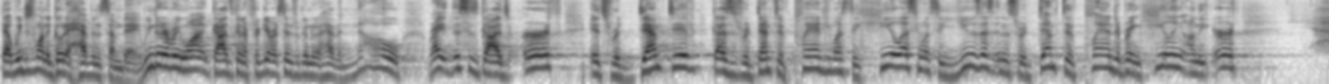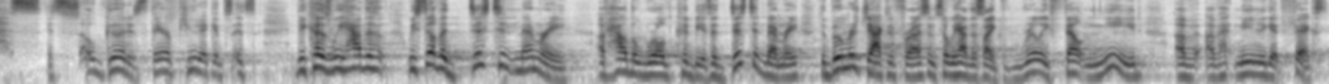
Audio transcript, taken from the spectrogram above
that we just want to go to heaven someday. We can do whatever we want. God's going to forgive our sins. We're going to go to heaven. No, right? This is God's earth. It's redemptive. God's redemptive plan. He wants to heal us. He wants to use us in this redemptive plan to bring healing on the earth. Yes, it's so good. It's therapeutic. It's, it's because we have this, we still have a distant memory of how the world could be. It's a distant memory. The boomers jacked it for us, and so we have this like really felt need of, of needing to get fixed.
